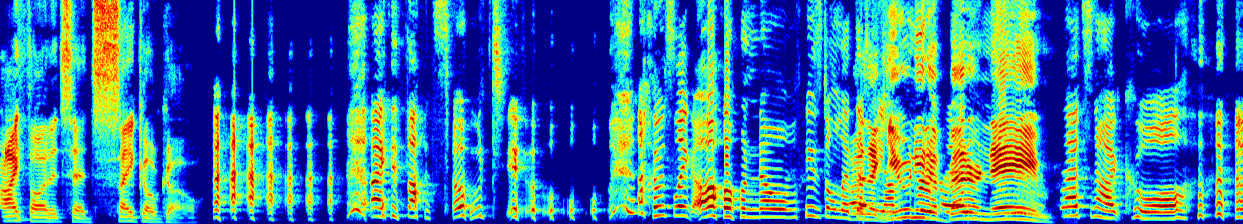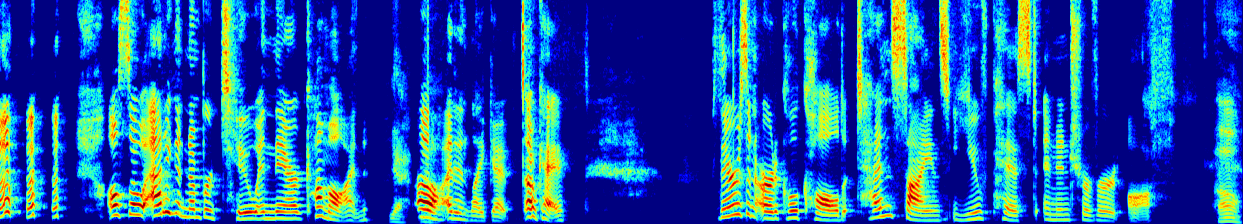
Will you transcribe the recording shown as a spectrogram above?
I thought it said Psycho Go. I thought so too. I was like, oh no, please don't let I that. was like, you need a better name. That's not cool. also, adding a number two in there, come on. Yeah. Oh, I didn't like it. Okay. There's an article called 10 Signs You've Pissed an Introvert Off. Oh,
